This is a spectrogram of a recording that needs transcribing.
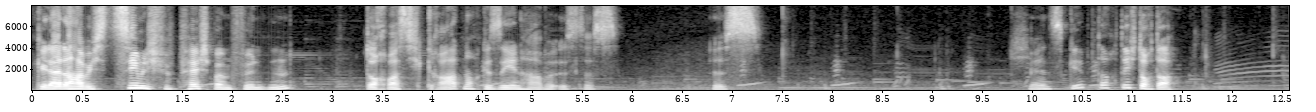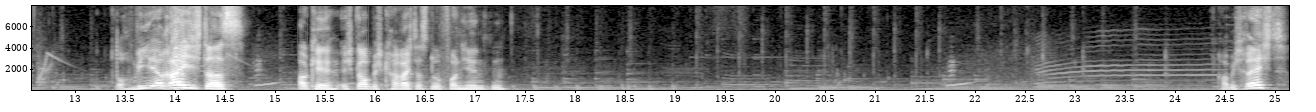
Okay, leider habe ich ziemlich viel Pech beim Finden. Doch was ich gerade noch gesehen habe, ist das es hier eins gibt. Doch dich doch da. Doch wie erreiche ich das? Okay, ich glaube, ich erreiche das nur von hier hinten. Habe ich recht?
